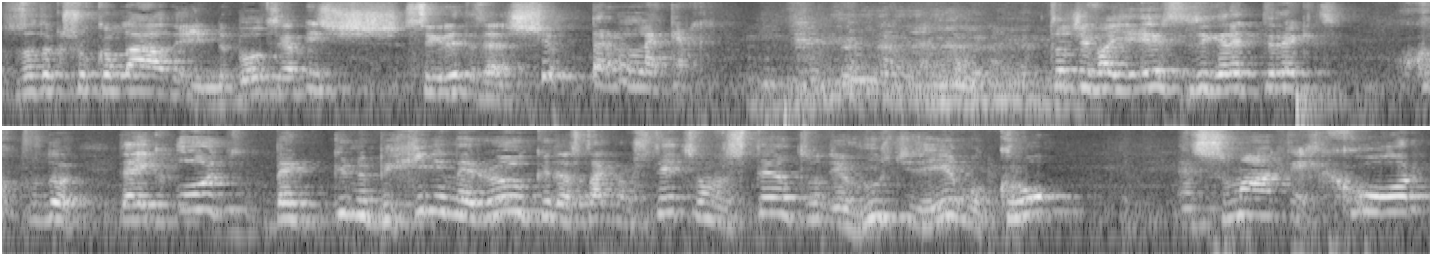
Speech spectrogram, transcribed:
zat ook chocolade in. De boodschap is, sigaretten zijn super lekker. Tot je van je eerste sigaret trekt. Godverdomme. Dat ik ooit ben kunnen beginnen met roken, daar sta ik nog steeds van versteld, want je hoest helemaal krom. En smaakt echt goor.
